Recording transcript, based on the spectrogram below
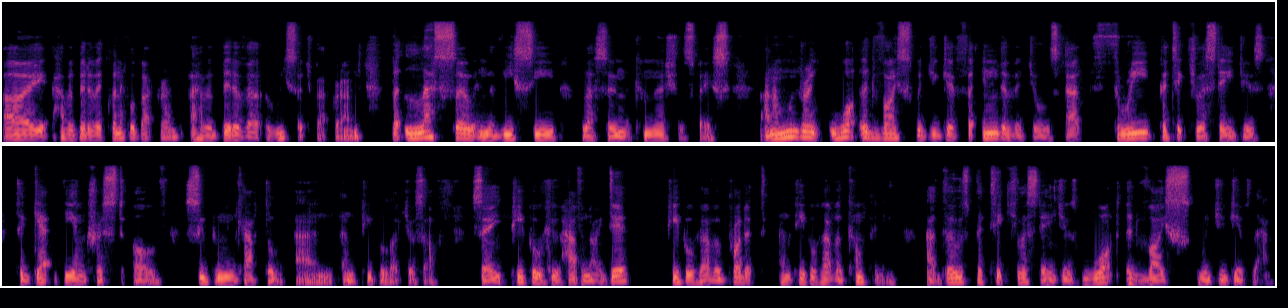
I have a bit of a clinical background. I have a bit of a, research background, but less so in the VC, less so in the commercial space. And I'm wondering, what advice would you give for individuals at three particular stages to get the interest of Supermoon Capital and, and people like yourself? Say, people who have an idea, people who have a product, and people who have a company. At those particular stages, what advice would you give them?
